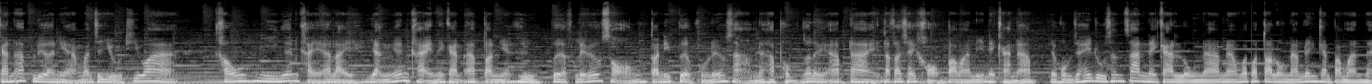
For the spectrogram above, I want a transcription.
การอัพเรือเนี่ยมันจะอยู่ที่ว่า เขามีเงื่อนไขอะไร อย่างเงื่อนไขในการอัพตอนนี้คือเปลือกเลเวล2ตอนนี้เปลือกผมเลเวล3นะครับผมก็เลยอัพได้ แล้วก็ใช้ของประมาณนี้ในการอัพ เดี๋ยวผมจะให้ดูสั้นๆ ในการลงน้ำนะว่าตอนลงน้ำเล่นกันประมาณไหน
